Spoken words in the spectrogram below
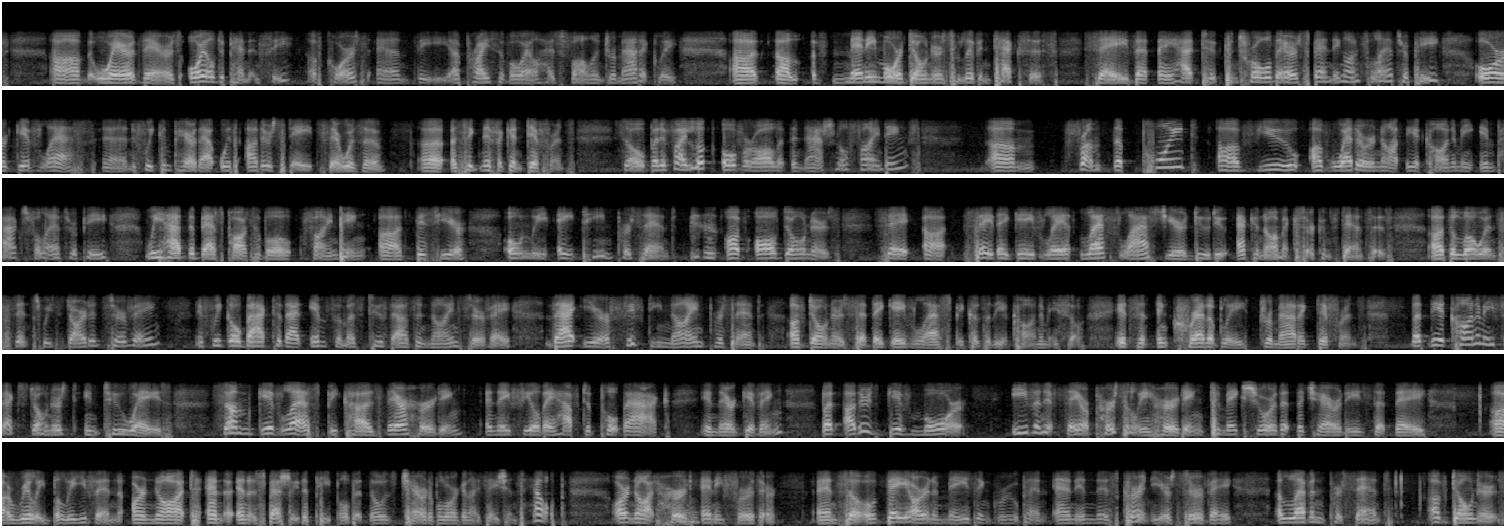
uh, where there's oil dependency, of course, and the uh, price of oil has fallen dramatically uh, uh, many more donors who live in Texas say that they had to control their spending on philanthropy or give less. And if we compare that with other states, there was a, a, a significant difference. So, but if I look overall at the national findings, um, from the point of view of whether or not the economy impacts philanthropy, we had the best possible finding uh, this year only 18% of all donors say uh, say they gave la- less last year due to economic circumstances, uh, the lowest since we started surveying. If we go back to that infamous 2009 survey, that year 59% of donors said they gave less because of the economy. So it's an incredibly dramatic difference. But the economy affects donors in two ways. Some give less because they're hurting and they feel they have to pull back in their giving, but others give more, even if they are personally hurting, to make sure that the charities that they uh, really believe in are not, and and especially the people that those charitable organizations help, are not hurt mm-hmm. any further. And so they are an amazing group. And, and in this current year's survey, 11% of donors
